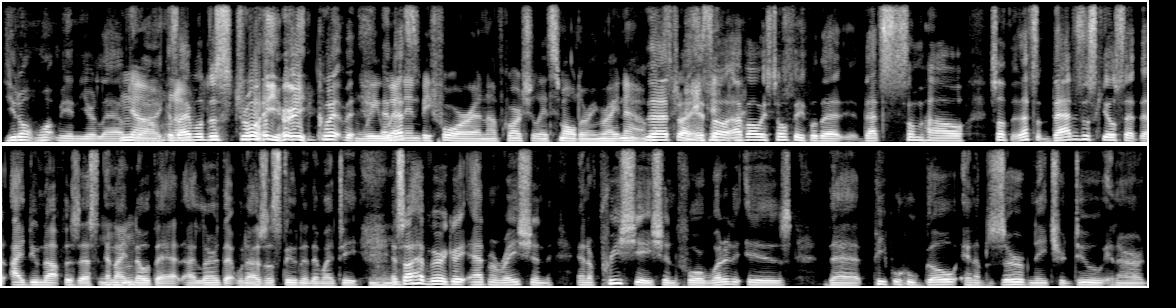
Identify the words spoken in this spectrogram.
You don't want me in your lab, No, because no. I will destroy your equipment. We And went in before, and unfortunately, it's smoldering right now. That's right. And so I've always told people that that's somehow something that's that is a skill set that I do not possess, and I Mhm. know that. I learned that when I was a student at MIT. Mhm. And so I have very great admiration and appreciation for what it is that people who go and observe nature do in our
